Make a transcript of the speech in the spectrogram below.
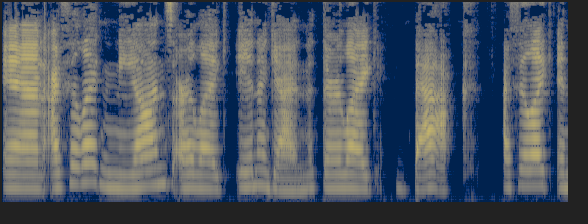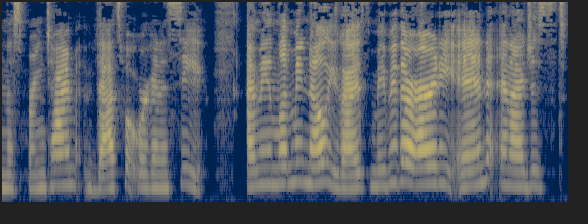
and I feel like neons are like in again. They're like back. I feel like in the springtime, that's what we're going to see. I mean, let me know, you guys. Maybe they're already in and I just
